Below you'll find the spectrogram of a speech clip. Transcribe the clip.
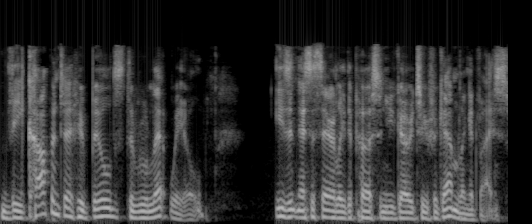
the carpenter who builds the roulette wheel isn't necessarily the person you go to for gambling advice.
